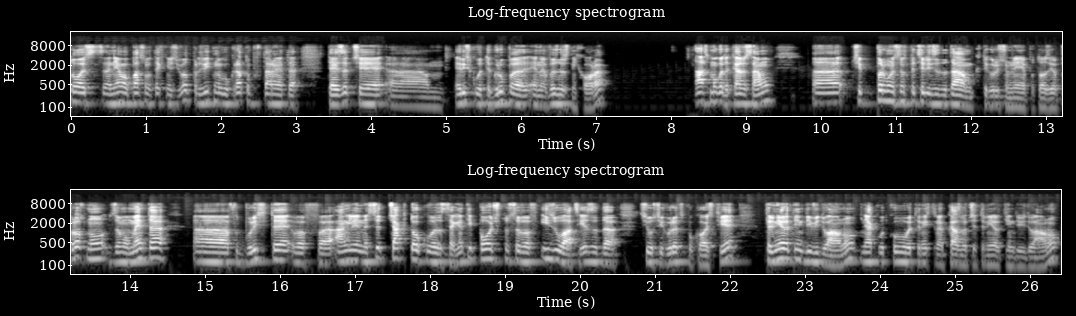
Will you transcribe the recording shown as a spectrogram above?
т.е. няма опасно на техния живот, предвид многократно повтарянето теза, че а, рисковата група е на възрастни хора. Аз мога да кажа само, а, че първо не съм специалист за да давам категорично мнение по този въпрос, но за момента футболистите в Англия не са чак толкова засегнати. Повечето са в изолация, за да си осигурят спокойствие тренират индивидуално. Някои от клубовете наистина казват, че тренират индивидуално.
